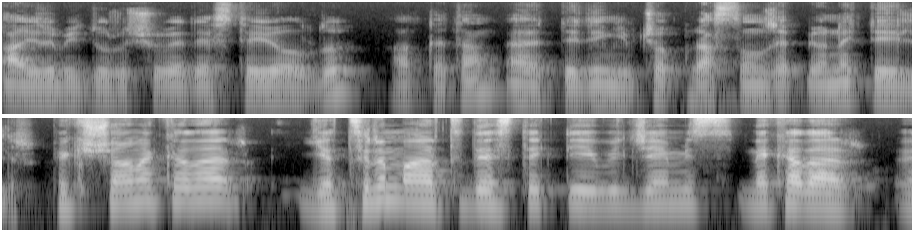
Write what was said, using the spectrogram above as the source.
ayrı bir duruşu ve desteği oldu hakikaten. Evet dediğin gibi çok rastlanacak bir örnek değildir. Peki şu ana kadar yatırım artı destek diyebileceğimiz ne kadar e,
